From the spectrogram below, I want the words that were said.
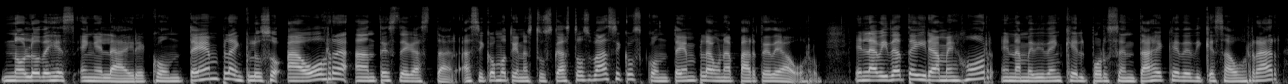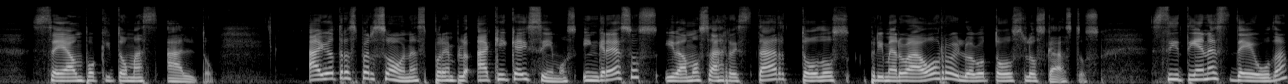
no lo dejes en el aire. Contempla, incluso ahorra antes de gastar. Así como tienes tus gastos básicos, contempla una parte de ahorro. En la vida te irá mejor en la medida en que el porcentaje que dediques a ahorrar sea un poquito más alto. Hay otras personas, por ejemplo, aquí que hicimos ingresos y vamos a restar todos, primero ahorro y luego todos los gastos. Si tienes deuda,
